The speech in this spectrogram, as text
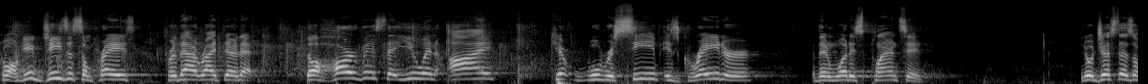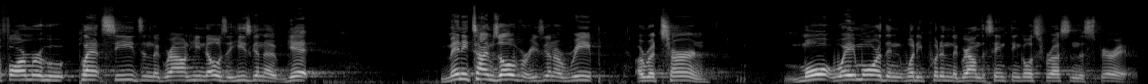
Come on, give Jesus some praise for that right there. That the harvest that you and I can, will receive is greater than what is planted. You know, just as a farmer who plants seeds in the ground, he knows that he's going to get many times over, he's going to reap a return more, way more than what he put in the ground. The same thing goes for us in the spirit.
